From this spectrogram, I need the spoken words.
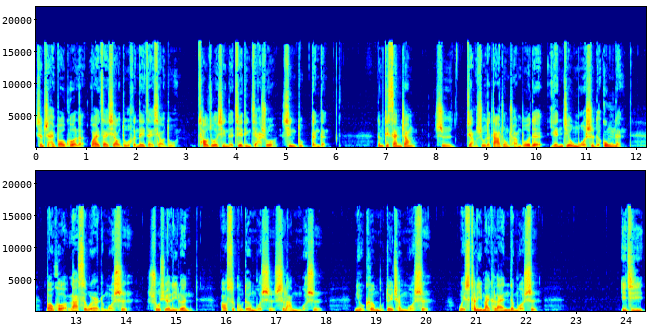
甚至还包括了外在效度和内在效度、操作性的界定假说、信度等等。那么第三章是讲述的大众传播的研究模式的功能，包括拉斯维尔的模式、数学理论。奥斯古德模式、施拉姆模式、纽科姆对称模式、韦斯特利麦克莱恩的模式，以及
